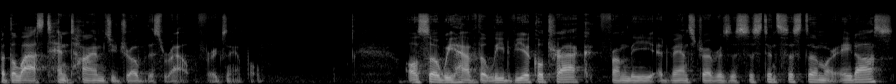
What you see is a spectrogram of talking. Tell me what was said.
but the last 10 times you drove this route, for example. Also, we have the lead vehicle track from the Advanced Driver's Assistance System, or ADAS,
